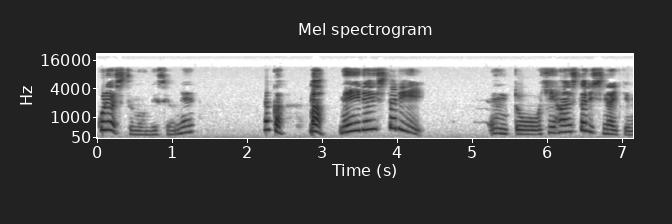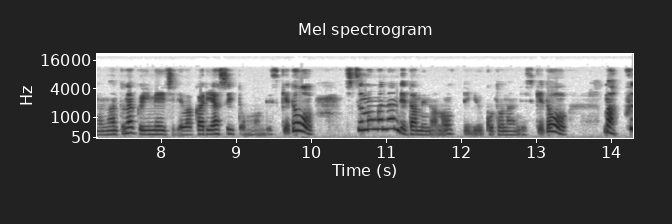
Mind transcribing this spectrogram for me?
これは質問ですよね。なんか、まあ、命令したり、うんと、批判したりしないっていうのはなんとなくイメージでわかりやすいと思うんですけど、質問がなんでダメなの？っていうことなんですけど、まあ、普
